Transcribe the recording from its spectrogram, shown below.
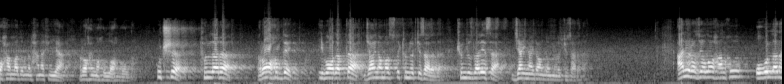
Muhammad ibn al-Hanafiya rahimahulloh bo'ldi. U kishi tunlari rohibdek ibodatda, joy namozida kunni o'tkazar edi. Kunduzlari esa jang maydonida umrini o'tkazar edi. Ali roziyallohu anhu o'g'illari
